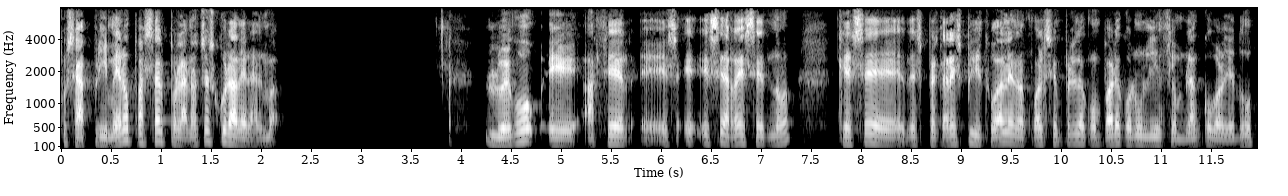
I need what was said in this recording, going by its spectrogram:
o sea, primero pasar por la noche oscura del alma, luego eh, hacer ese, ese, reset, ¿no? que ese despertar espiritual en el cual siempre lo comparo con un lienzo en blanco, porque tú,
